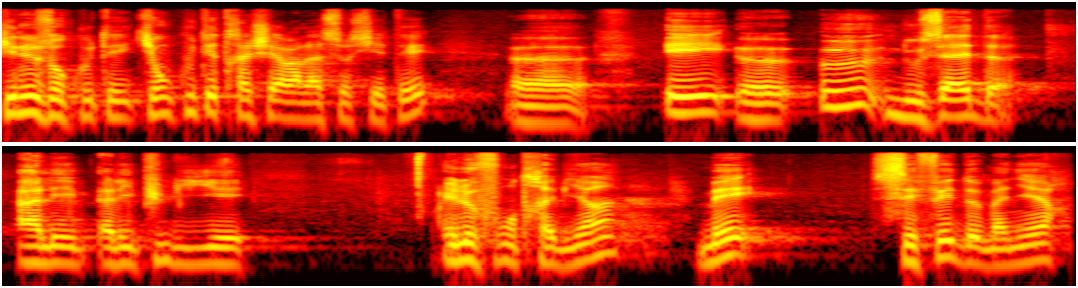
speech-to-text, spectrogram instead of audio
qui nous ont coûté, qui ont coûté très cher à la société, euh, et eux nous aident à les, à les publier et le font très bien, mais c'est fait de manière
